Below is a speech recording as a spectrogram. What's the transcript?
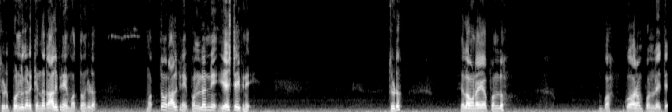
చూడు పనులు కూడా కింద రాలిపోయినాయి మొత్తం చూడు. మొత్తం రాలిపోయినాయి. పనులన్నీ వేస్ట్ అయిపోయినాయి. చూడు ఎలా ఉన్నాయా పనులు? బా ఘోరం పనులు అయితే.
